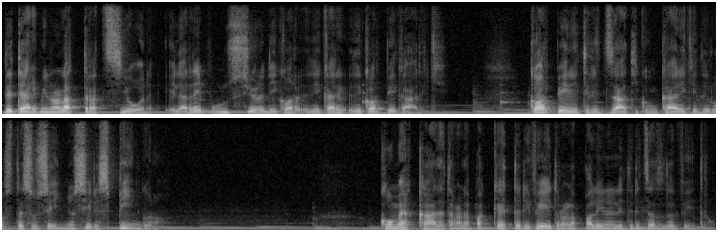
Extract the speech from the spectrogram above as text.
determinano l'attrazione e la repulsione dei, cor- dei, car- dei corpi e carichi. Corpi elettrizzati con cariche dello stesso segno si respingono. Come accade tra la bacchetta di vetro e la pallina elettrizzata dal vetro?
